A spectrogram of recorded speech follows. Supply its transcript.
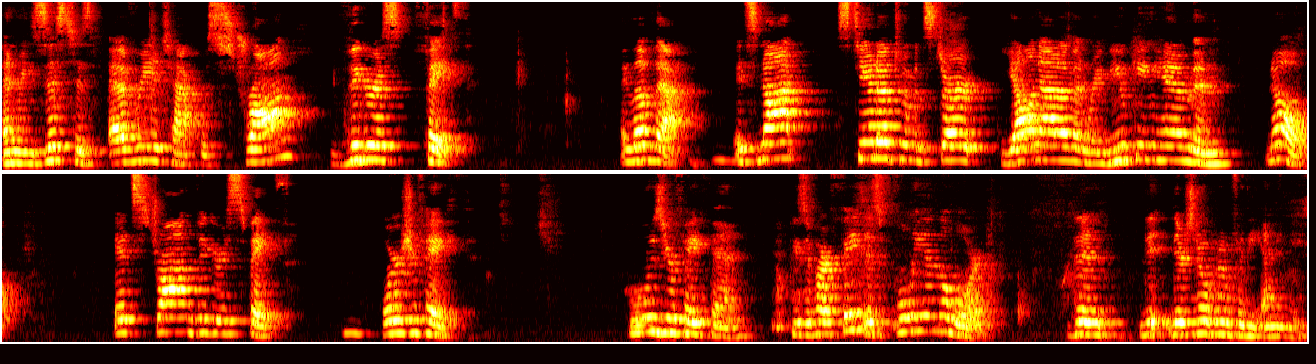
and resist his every attack with strong, vigorous faith. I love that. It's not stand up to him and start yelling at him and rebuking him and no. It's strong, vigorous faith. Where's your faith? Who is your faith in? Because if our faith is fully in the Lord, then th- there's no room for the enemy.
